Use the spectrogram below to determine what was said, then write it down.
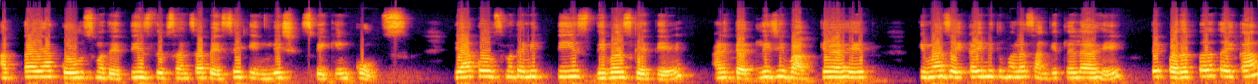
आता या कोर्समध्ये तीस दिवसांचा बेसिक इंग्लिश स्पीकिंग कोर्स या कोर्समध्ये मी तीस दिवस घेते आणि त्यातली जी वाक्य आहेत किंवा जे काही मी तुम्हाला सांगितलेलं आहे ते परत परत ऐका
